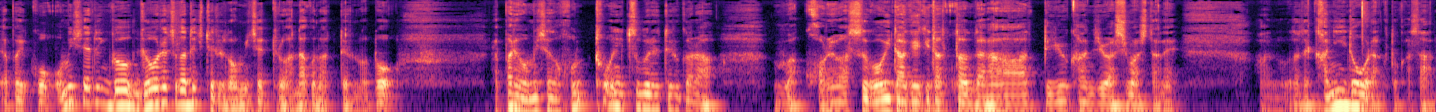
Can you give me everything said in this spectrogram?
やっぱりこうお店で行列ができてるようなお店っていうのがなくなってるのとやっぱりお店が本当に潰れてるからうわこれはすごい打撃だったんだなっていう感じはしましたね。あのだってカニ道楽とかさ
